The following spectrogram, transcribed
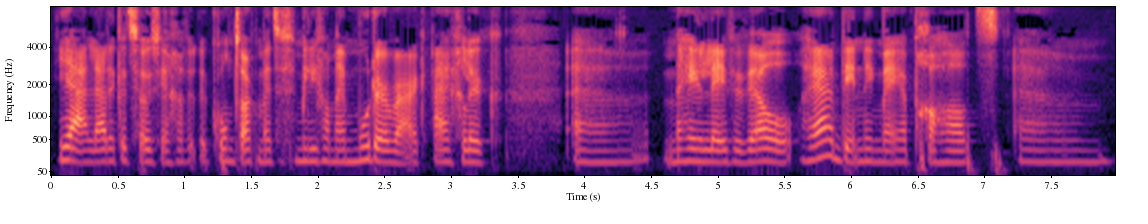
ja, laat ik het zo zeggen. De contact met de familie van mijn moeder, waar ik eigenlijk uh, mijn hele leven wel hè, binding mee heb gehad. Um,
